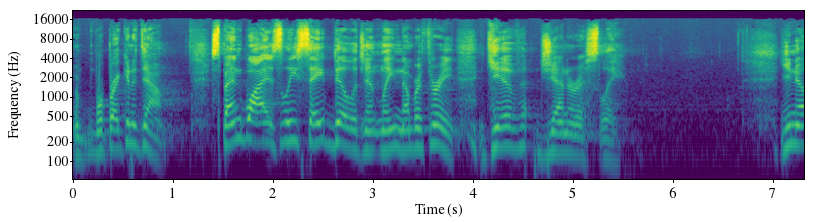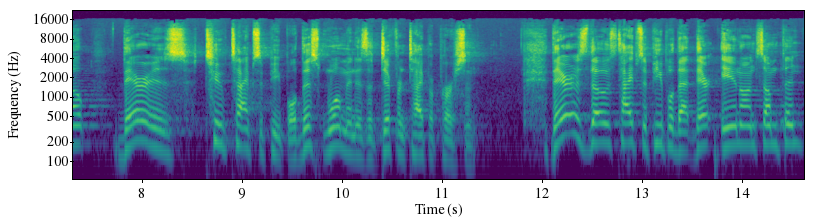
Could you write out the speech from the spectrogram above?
We're breaking it down. Spend wisely, save diligently. Number three, give generously. You know, there is two types of people. This woman is a different type of person. There is those types of people that they're in on something,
